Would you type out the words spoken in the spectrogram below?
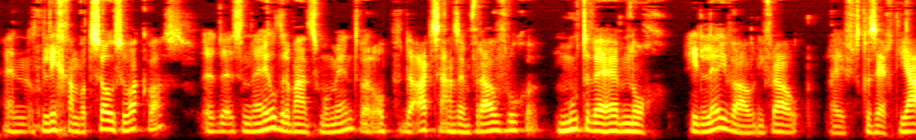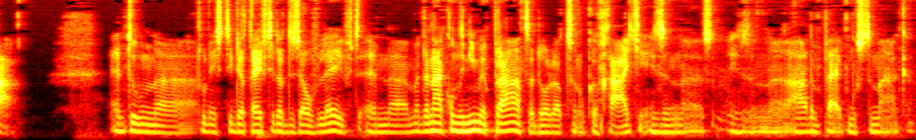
En het lichaam wat zo zwak was. Dat is een heel dramatisch moment waarop de artsen aan zijn vrouw vroegen: Moeten we hem nog in leven houden? Die vrouw heeft gezegd ja. En toen, uh, toen is hij dat, heeft hij dat dus overleefd. En, uh, maar daarna kon hij niet meer praten, doordat ze ook een gaatje in zijn, uh, in zijn adempijp moesten maken.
